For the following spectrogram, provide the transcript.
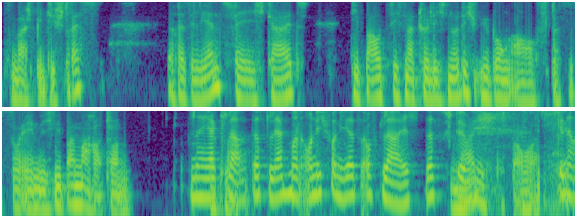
zum Beispiel die Stress, Resilienzfähigkeit, die baut sich natürlich nur durch Übung auf. Das ist so ähnlich wie beim Marathon. Naja, ja klar. klar. das lernt man auch nicht von jetzt auf gleich. Das stimmt. Nein, das dauert. Genau.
